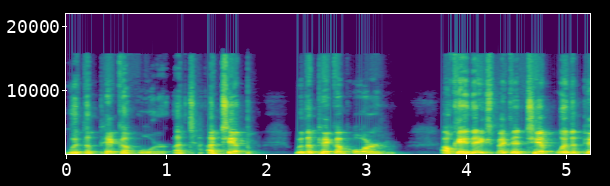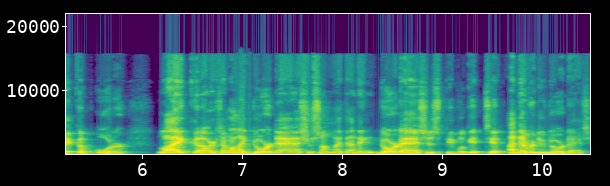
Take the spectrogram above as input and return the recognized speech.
with a pickup order. A, a tip with a pickup order? Okay, they expect a tip with a pickup order. Like, uh, are you talking about like DoorDash or something like that? I think DoorDash is people get tipped. I never do DoorDash.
